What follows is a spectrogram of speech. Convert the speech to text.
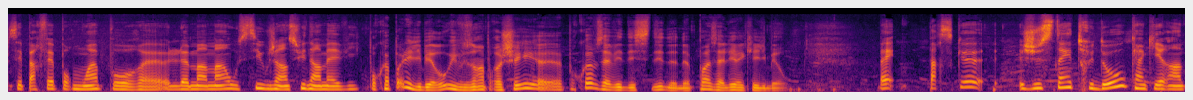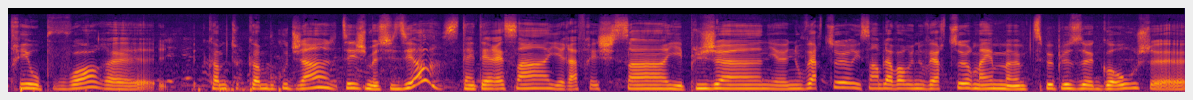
c'est parfait pour moi pour le moment aussi où j'en suis dans ma vie. Pourquoi pas les libéraux? Ils vous ont approché. pourquoi vous avez décidé de ne pas aller avec les libéraux? Bien, parce que Justin Trudeau, quand il est rentré au pouvoir, euh, comme, beaucoup de gens, je me suis dit, ah, c'est intéressant, il est rafraîchissant, il est plus jeune, il a une ouverture, il semble avoir une ouverture même un petit peu plus de gauche. Euh,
